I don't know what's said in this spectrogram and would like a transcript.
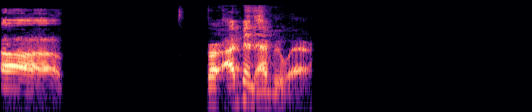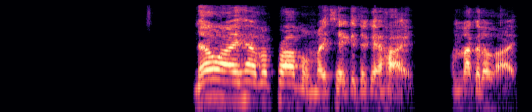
uh for I've been everywhere. No, I have a problem. I take it to get high. I'm not gonna lie.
